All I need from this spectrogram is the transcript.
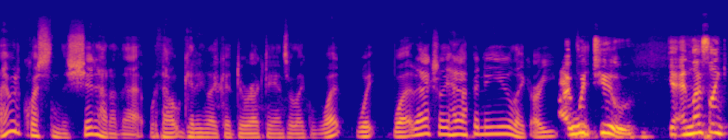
I would question the shit out of that without getting like a direct answer. Like what what what actually happened to you? Like are you I would too. Yeah, unless like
